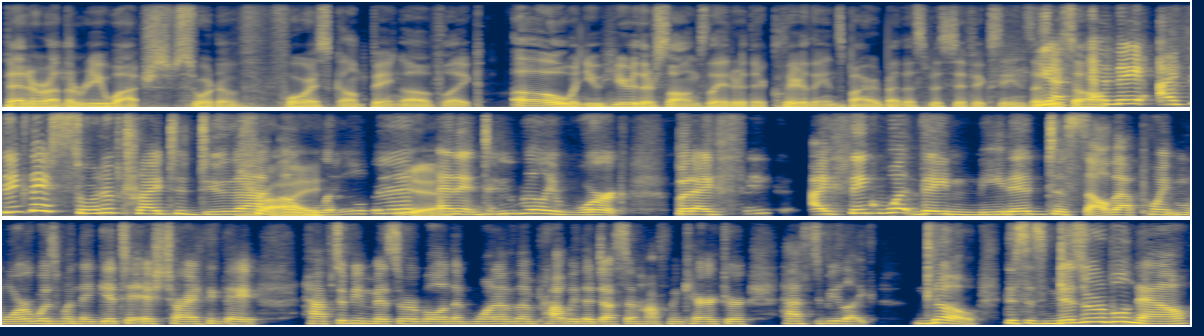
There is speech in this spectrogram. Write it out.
better on the rewatch sort of Forrest Gumping of like, oh, when you hear their songs later, they're clearly inspired by the specific scenes that yes, we saw. and they I think they sort of tried to do that Try. a little bit, Yeah. and it didn't really work. But I think I think what they needed to sell that point more was when they get to Ishtar. I think they have to be miserable, and then one of them, probably the Dustin Hoffman character, has to be like, "No, this is miserable now,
